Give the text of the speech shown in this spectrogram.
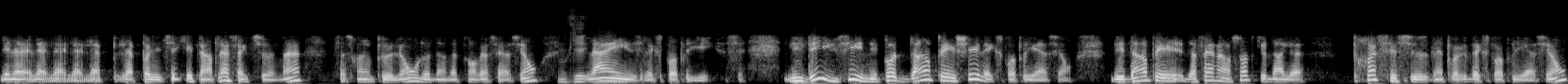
Mais la, la, la, la, politique est en place actuellement. Ça sera un peu long là, dans notre conversation. Okay. L'aise l'exproprié. L'idée ici n'est pas d'empêcher l'expropriation, mais de faire en sorte que dans le processus d'expropriation,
